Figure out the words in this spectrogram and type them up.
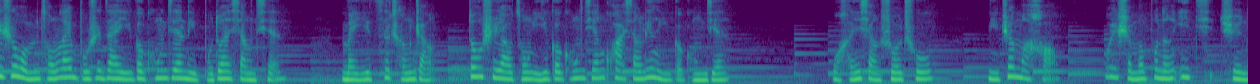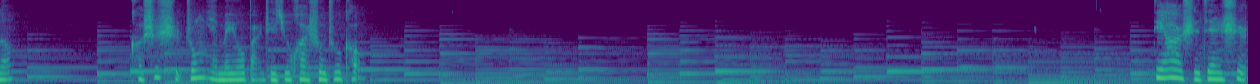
其实我们从来不是在一个空间里不断向前，每一次成长都是要从一个空间跨向另一个空间。我很想说出，你这么好，为什么不能一起去呢？可是始终也没有把这句话说出口。第二十件事，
